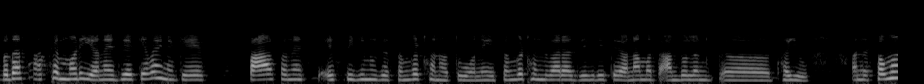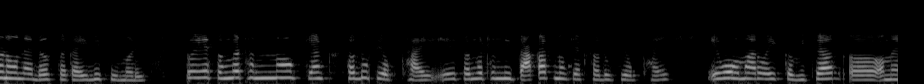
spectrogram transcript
બધા સાથે મળી અને જે કહેવાય ને કે પાસ અને એસપીજી નું જે સંગઠન હતું અને એ સંગઠન દ્વારા જેવી રીતે અનામત આંદોલન થયું અને સવર્ણોને દસ ટકા એબીસી મળી. તો એ સંગઠનનો ક્યાંક સદુપયોગ થાય એ સંગઠનની તાકાતનો ક્યાંક સદુપયોગ થાય એવો અમારો એક વિચાર અમે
